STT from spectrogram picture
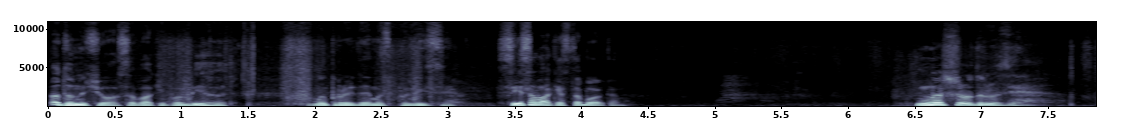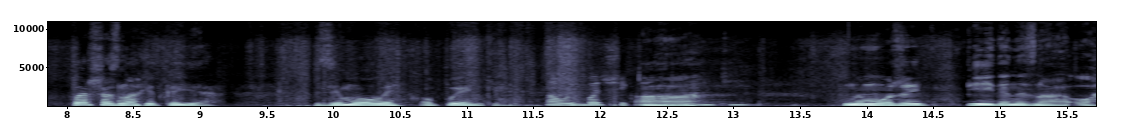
а то нічого, собаки побігають. Ми пройдемось по лісі. Всі собаки з тобою там? Ну що, друзі, перша знахідка є. Зимові опеньки. А ось бачиш, які Ага. маленькі. Ну може і піде, не знаю. О.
